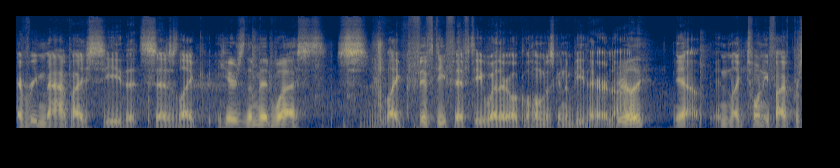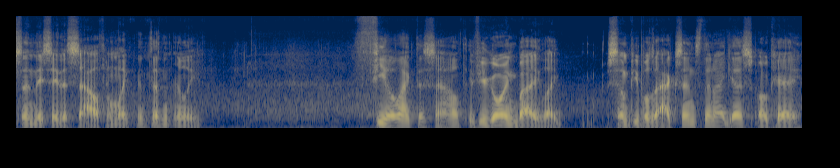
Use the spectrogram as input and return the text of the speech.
Every map I see that says like here's the Midwest, it's like 50-50 whether Oklahoma's going to be there or not. Really? Yeah, and like 25% they say the South. I'm like, it doesn't really feel like the South. If you're going by like some people's accents, then I guess okay.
